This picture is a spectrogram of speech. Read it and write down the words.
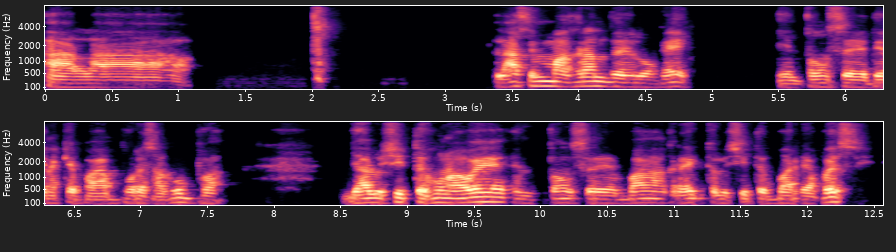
a la la hacen más grande de lo que es y entonces tienes que pagar por esa culpa. Ya lo hiciste una vez, entonces van a creer que lo hiciste varias veces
